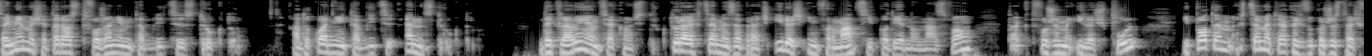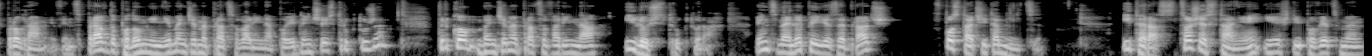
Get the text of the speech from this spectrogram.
Zajmiemy się teraz tworzeniem tablicy struktur, a dokładniej tablicy n struktur. Deklarując jakąś strukturę, chcemy zebrać ilość informacji pod jedną nazwą, tak, tworzymy ileś pól i potem chcemy to jakoś wykorzystać w programie, więc prawdopodobnie nie będziemy pracowali na pojedynczej strukturze, tylko będziemy pracowali na iluś strukturach, więc najlepiej je zebrać w postaci tablicy. I teraz, co się stanie, jeśli powiedzmy,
